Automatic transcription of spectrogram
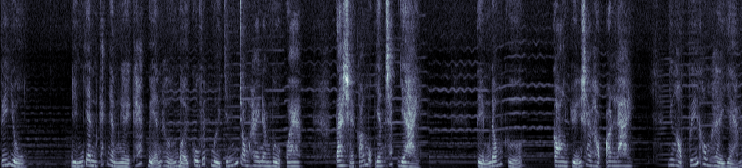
ví dụ điểm danh các ngành nghề khác bị ảnh hưởng bởi Covid-19 trong 2 năm vừa qua, ta sẽ có một danh sách dài. Tiệm đóng cửa, con chuyển sang học online, nhưng học phí không hề giảm,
